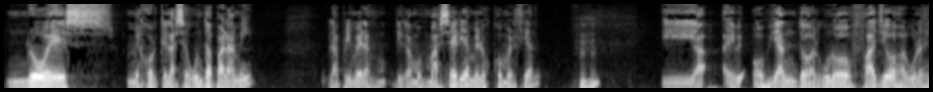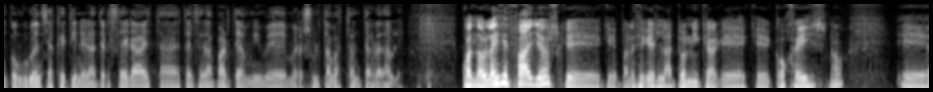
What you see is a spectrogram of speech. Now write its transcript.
No es mejor que la segunda para mí. La primera es, digamos, más seria, menos comercial. Y eh, obviando algunos fallos, algunas incongruencias que tiene la tercera, esta tercera parte a mí me, resulta bastante agradable. Cuando habláis de fallos, que, parece que es la tónica que, cogéis, ¿no? Eh,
